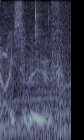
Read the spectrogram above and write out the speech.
Nice move.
